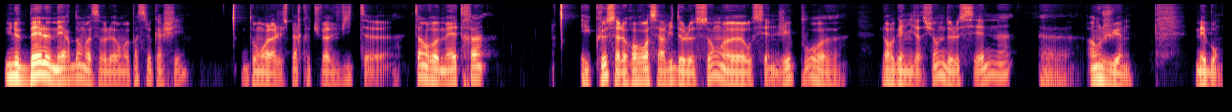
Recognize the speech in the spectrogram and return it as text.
une belle merde, on va va pas se le cacher. Donc voilà, j'espère que tu vas vite, t'en remettre et que ça leur aura servi de leçon, au CNG pour, l'organisation de l'ECN, heu, en juin. Mais bon,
